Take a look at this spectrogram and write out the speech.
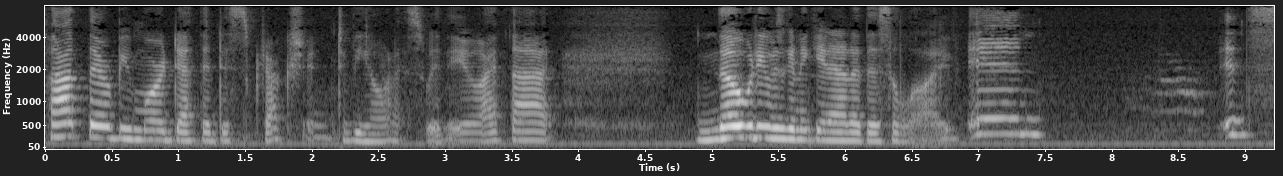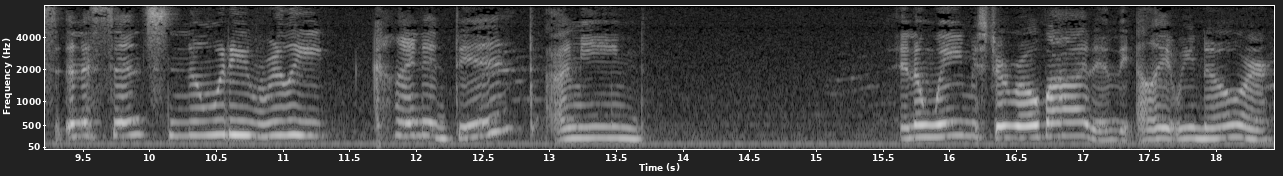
thought there would be more death and destruction. To be honest with you, I thought nobody was going to get out of this alive. And it's, in a sense, nobody really kind of did. I mean, in a way, Mr. Robot and the Elliot we know are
